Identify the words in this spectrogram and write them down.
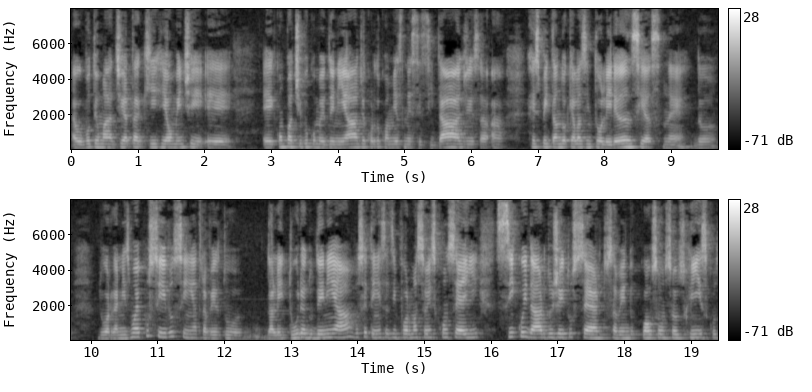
Eu vou ter uma dieta que realmente é, é, compatível com o meu DNA, de acordo com as minhas necessidades, a, a, respeitando aquelas intolerâncias né, do, do organismo, é possível sim, através do, da leitura do DNA, você tem essas informações, consegue se cuidar do jeito certo, sabendo quais são os seus riscos.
